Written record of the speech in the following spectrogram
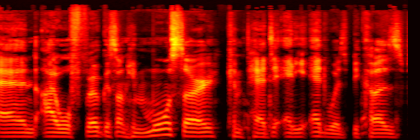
and I will focus on him more so compared to Eddie Edwards because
